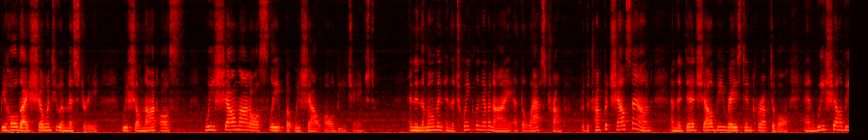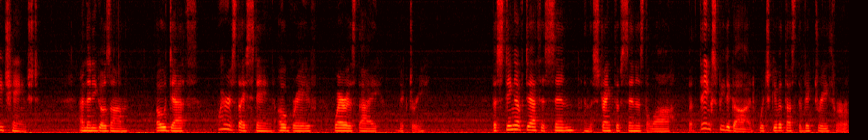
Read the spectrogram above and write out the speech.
Behold, I show unto you a mystery. We shall not all we shall not all sleep, but we shall all be changed. And in the moment, in the twinkling of an eye, at the last trump, for the trumpet shall sound, and the dead shall be raised incorruptible, and we shall be changed. And then he goes on, O death, where is thy sting? O grave, where is thy victory? The sting of death is sin, and the strength of sin is the law. But thanks be to God, which giveth us the victory through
